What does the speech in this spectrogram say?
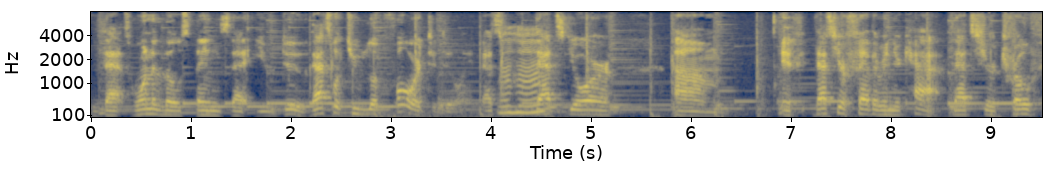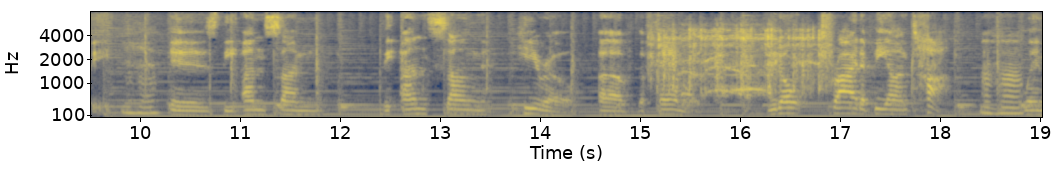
that's one of those things that you do. That's what you look forward to doing. That's Mhm. that's your um if that's your feather in your cap, that's your trophy. Mhm. is the unsung the unsung hero of the family. You don't try to be on top Mhm. when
